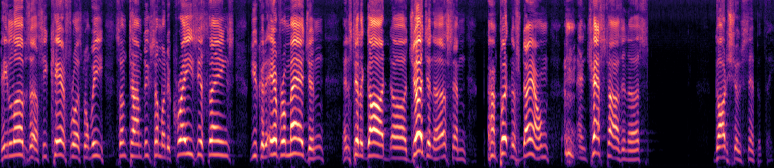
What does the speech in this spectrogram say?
He loves us. He cares for us when we sometimes do some of the craziest things you could ever imagine. Instead of God uh, judging us and putting us down and chastising us, God shows sympathy.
